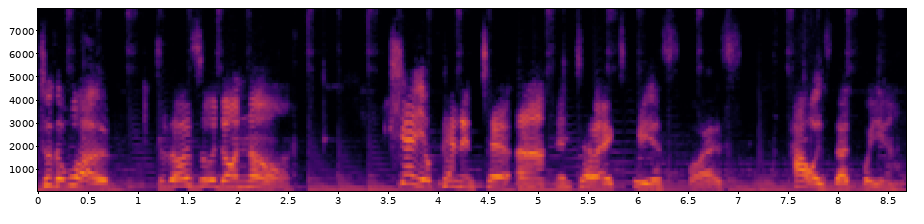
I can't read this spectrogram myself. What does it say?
to the world, to those who don't know, share your Penn and, te- uh, and Teller experience for us. How was that for you?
